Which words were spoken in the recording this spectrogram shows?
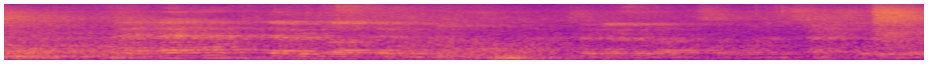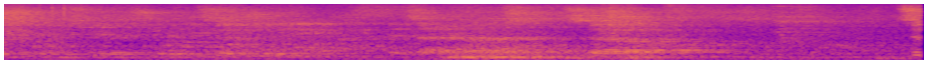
I've never loved anyone. So I've never loved someone sexually, emotionally, spiritually, socially, etc. So, so,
